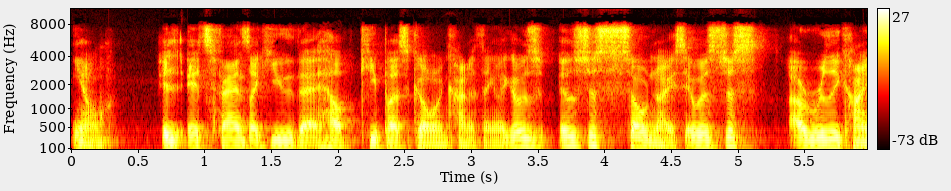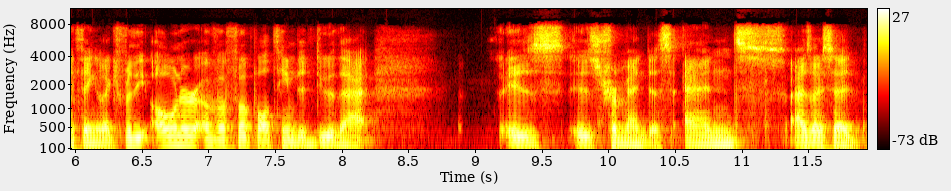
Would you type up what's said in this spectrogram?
you know, it, it's fans like you that help keep us going, kind of thing. Like it was, it was just so nice. It was just a really kind thing. Like for the owner of a football team to do that is is tremendous. And as I said,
